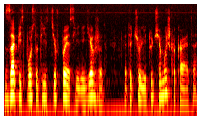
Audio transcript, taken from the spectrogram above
запись просто 30 FPS еле держит. Это что, летучая мышь какая-то?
